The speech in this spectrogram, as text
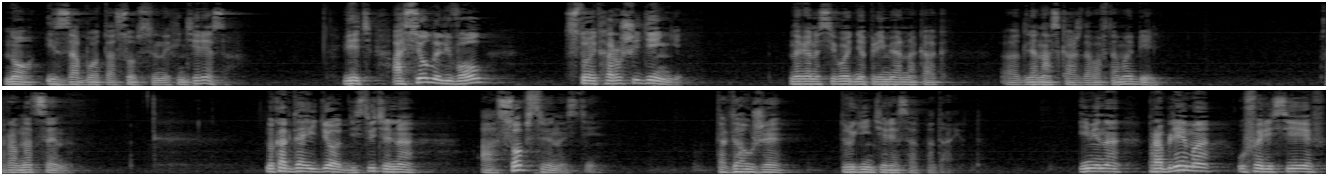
но из заботы о собственных интересах. Ведь осел или вол стоит хорошие деньги. Наверное, сегодня примерно как э, для нас каждого автомобиль. Равноценно. Но когда идет действительно о собственности, тогда уже другие интересы отпадают. Именно проблема у фарисеев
